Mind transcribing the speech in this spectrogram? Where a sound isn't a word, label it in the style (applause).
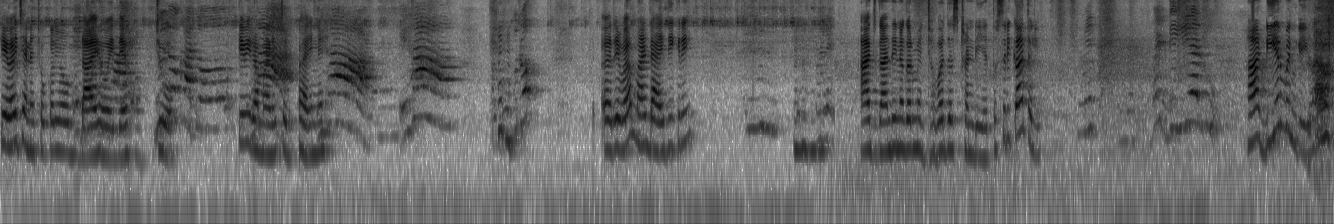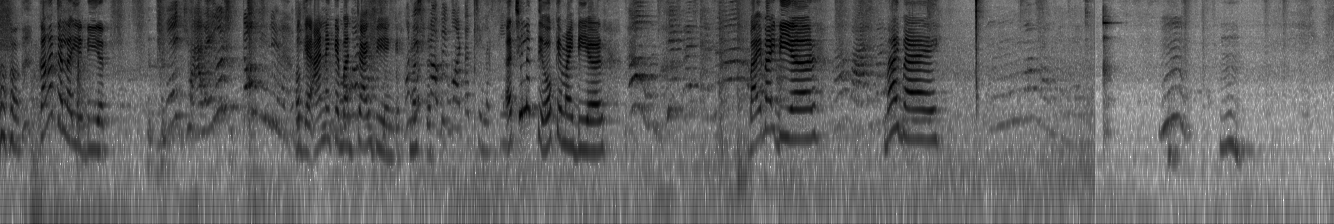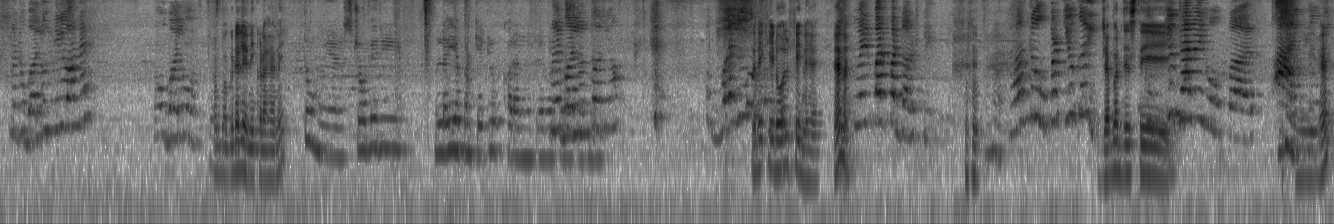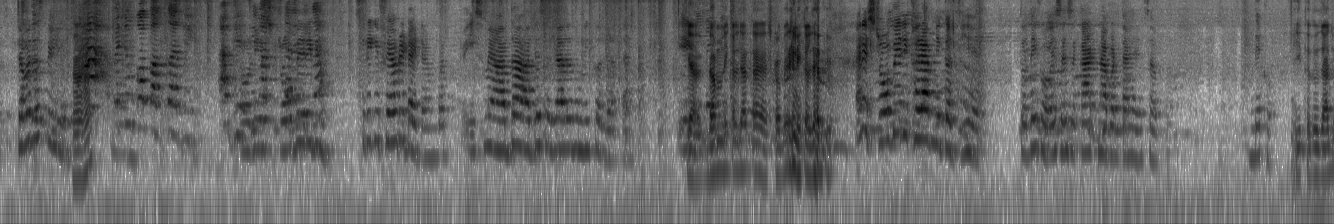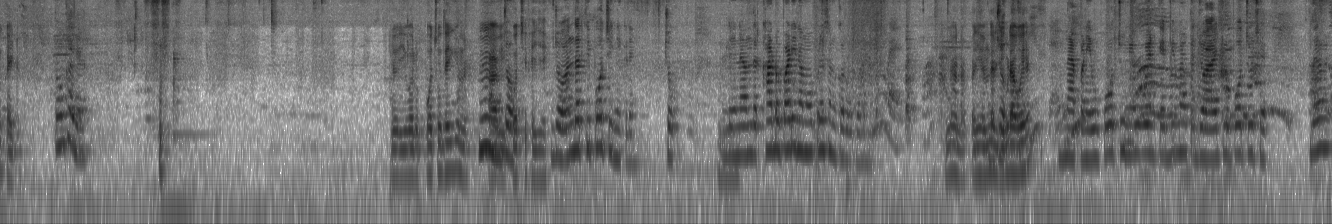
કહેવાય છે ને છોકરીઓ ડાય હોય દેખો જુઓ કેવી રમાડી છે ભાઈને અરે વાહ મારી ડાય દીકરી आज गांधीनगर में जबरदस्त ठंडी है तो श्री कहाँ चली हाँ डियर बन गई कहाँ चला ये डियर ओके आने के बाद चाय पियेंगे मस्त बहुत अच्छी लगती है अच्छी लगती है okay my dear bye bye dear bye bye मैं तो बलून दियो ने वो बलून બગડેલી નીકળે છે નહીં તો હું યાર સ્ટ્રોબેરી લઈએ પણ કેટલું ખરાબ નીકળે मैं बलून तो दियो बलून શ્રી की डॉल्फिन है है ना मेरे पास पर डॉल्फिन (laughs) हाँ तो ऊपर क्यों गई जबरदस्ती है जबरदस्ती लिए हाँ हाँ मैं तुमको पक्का दी अब और देखी ये ना स्ट्रॉबेरी भी श्री की फेवरेट आइटम बट इसमें आधा आधे से ज्यादा तो निकल जाता है एक- क्या दम निकल जाता है स्ट्रॉबेरी निकल जाती है अरे स्ट्रॉबेरी खराब निकलती है तो देखो ऐसे ऐसे काटना पड़ता है सब देखो ये तो तू जाजू काट तुम खा जा જો એ ઓલું પોચું થઈ ગયું હમ, ને આવી જો. પોચી થઈ જાય જો અંદરથી પોચી નીકળે જો એટલે એને અંદર ખાડો પાડીને આમ ઓપરેશન કરવું પડે ના ના પછી અંદર જો. જીવડા હોય ના પણ એવું પોચું ને એવું હોય ને કંઈ બીમાર તો જો આ એટલું પોચું છે બરાબર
